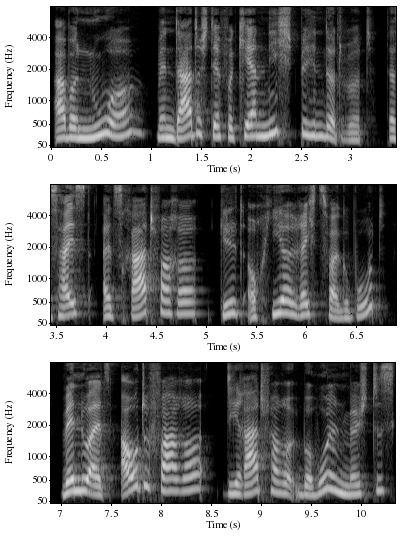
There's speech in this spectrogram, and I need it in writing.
aber nur, wenn dadurch der Verkehr nicht behindert wird. Das heißt, als Radfahrer gilt auch hier Rechtsfahrgebot. Wenn du als Autofahrer die Radfahrer überholen möchtest,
